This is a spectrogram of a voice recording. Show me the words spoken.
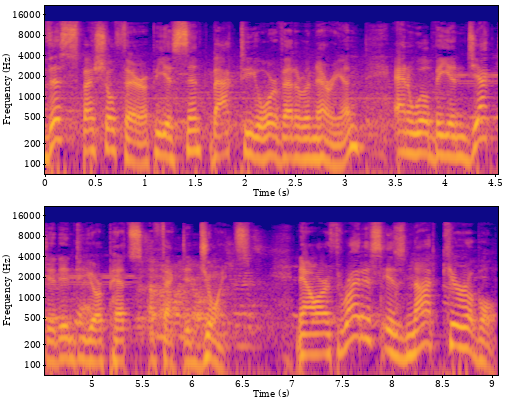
this special therapy is sent back to your veterinarian and will be injected into your pet's affected joints. Now, arthritis is not curable.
